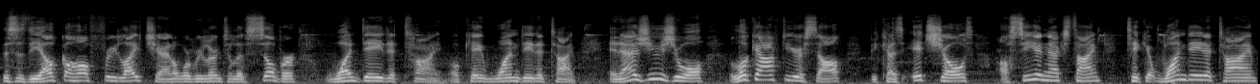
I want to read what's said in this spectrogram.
This is the Alcohol Free Life channel where we learn to live sober one day at a time, okay? One day at a time. And as usual, look after yourself because it shows. I'll see you next time. Take it one day at a time.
